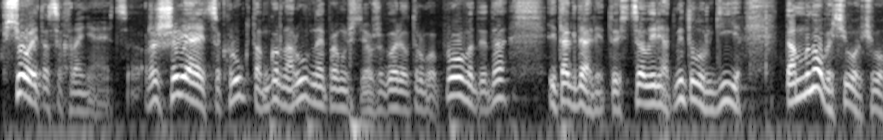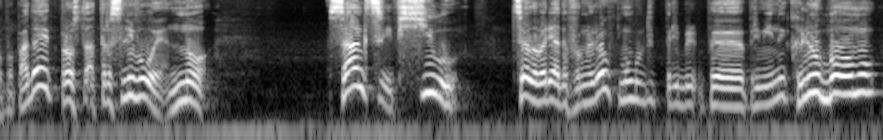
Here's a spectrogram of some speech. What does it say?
все это сохраняется, расширяется круг, там горнорудная промышленность, я уже говорил, трубопроводы, да, и так далее, то есть целый ряд, металлургия, там много чего, чего попадает, просто отраслевое, но санкции в силу целого ряда формулировок могут быть применены к любому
